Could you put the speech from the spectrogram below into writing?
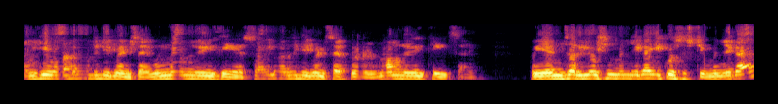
ही वॉटरवरती डिपेंड्स मग नॉन लिव्हिंग थिंग आहे. सॉइल वरती डिपेंड्स आहे. प्लांट नॉन लिव्हिंग थिंग्स यांचं रिलेशन म्हणजे काय? इकोसिस्टीम म्हणजे काय?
